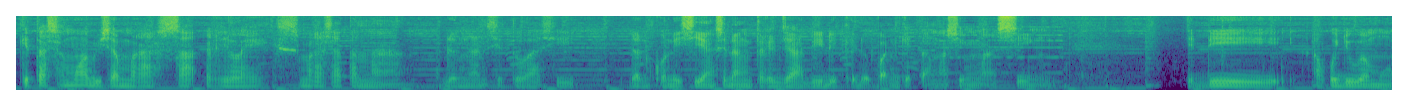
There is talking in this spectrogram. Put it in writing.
kita semua bisa merasa rileks, merasa tenang dengan situasi dan kondisi yang sedang terjadi di kehidupan kita masing-masing. Jadi aku juga mau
